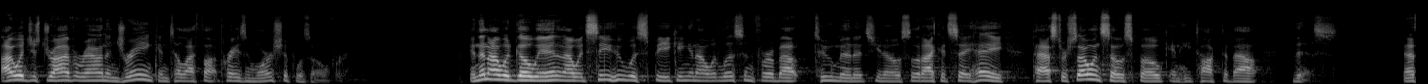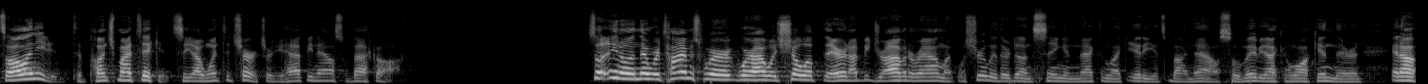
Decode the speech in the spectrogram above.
I would just drive around and drink until I thought praise and worship was over. And then I would go in and I would see who was speaking, and I would listen for about two minutes, you know, so that I could say, hey, Pastor so and so spoke, and he talked about this. That's all I needed to punch my ticket. See, I went to church. Are you happy now? So back off. So, you know, and there were times where, where I would show up there and I'd be driving around like, well, surely they're done singing and acting like idiots by now, so maybe I can walk in there. And, and I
